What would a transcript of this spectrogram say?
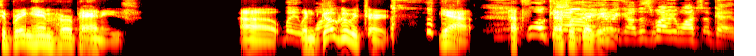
to bring him her panties. Uh, Wait, when what? Goku returned, yeah, that's Well, okay, that's what Goku here is. we go. This is why we watched. Okay.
